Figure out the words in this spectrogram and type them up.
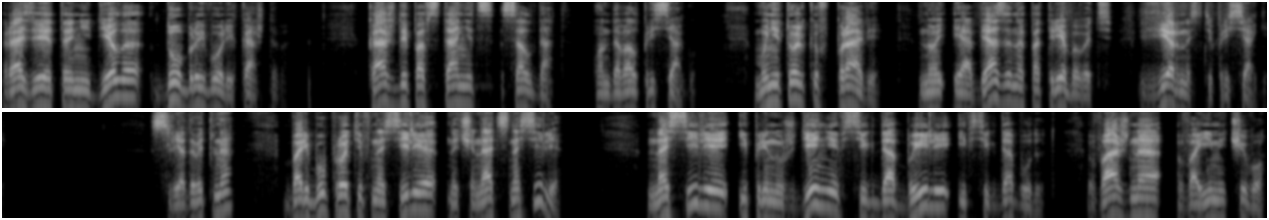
Разве это не дело доброй воли каждого? Каждый повстанец — солдат. Он давал присягу. Мы не только вправе, но и обязаны потребовать верности присяги. Следовательно, борьбу против насилия начинать с насилия. Насилие и принуждение всегда были и всегда будут. Важно во имя чего.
